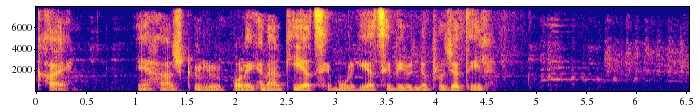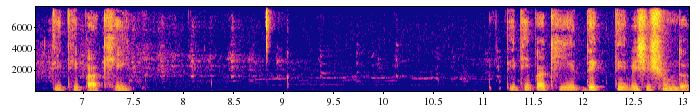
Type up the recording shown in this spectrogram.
খায়। এই হাঁসগুলোর পর এখানে আর কি আছে? মুরগি আছে বিভিন্ন প্রজাতির। তিথি পাখি। তিথি পাখি দেখতে বেশি সুন্দর।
